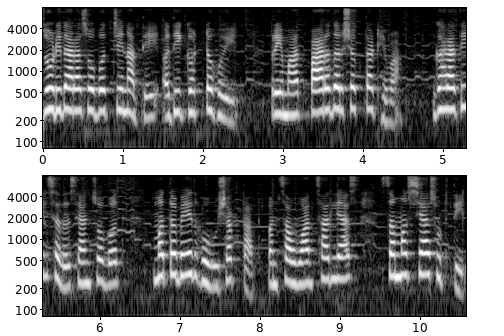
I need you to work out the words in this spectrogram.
जोडीदारासोबतचे नाते अधिक घट्ट होईल. प्रेमात पारदर्शकता ठेवा. घरातील सदस्यांसोबत मतभेद होऊ शकतात पण संवाद साधल्यास समस्या सुटतील.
